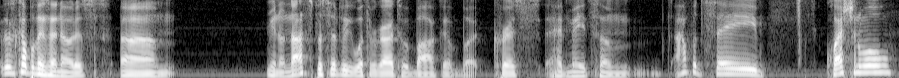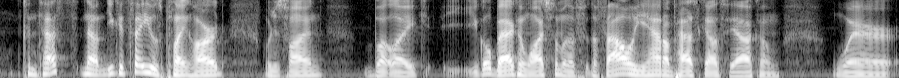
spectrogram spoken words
there's a couple things I noticed. Um, you know, not specifically with regard to Ibaka, but Chriss had made some, I would say, questionable contests. Now you could say he was playing hard which is fine. But like you go back and watch some of the the foul he had on Pascal Siakam, where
